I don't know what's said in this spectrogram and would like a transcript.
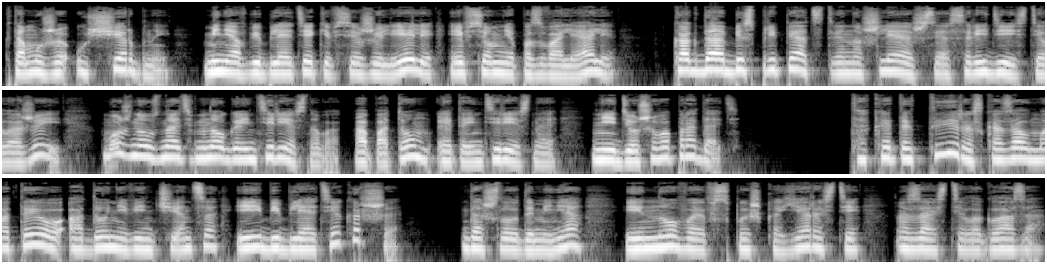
к тому же ущербный. Меня в библиотеке все жалели и все мне позволяли. Когда беспрепятственно шляешься среди стеллажей, можно узнать много интересного, а потом это интересное недешево продать». «Так это ты рассказал Матео о Доне Винченцо и библиотекарше?» Дошло до меня, и новая вспышка ярости застила глаза.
